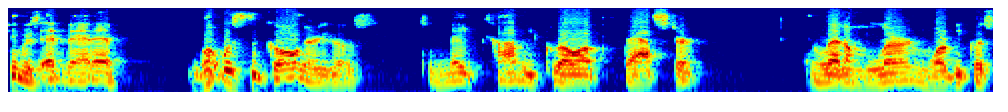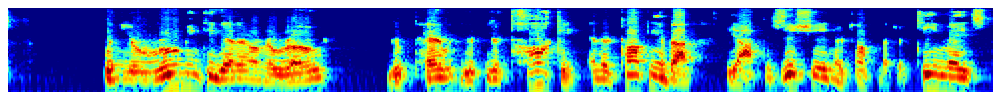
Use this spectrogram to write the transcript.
think it was Ed Van Impe. What was the goal there? He goes to make Tommy grow up faster and let him learn more because when you're rooming together on the road you're, paired, you're, you're talking, and they're talking about the opposition. They're talking about their teammates.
